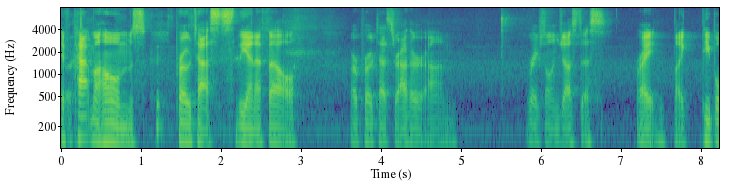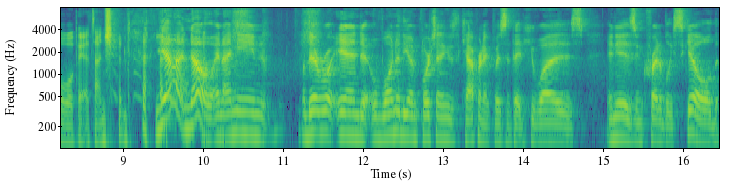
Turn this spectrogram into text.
if, if, Pat Mahomes protests the NFL or protests rather um, racial injustice, right? Like people will pay attention. yeah, no, and I mean there were, and one of the unfortunate things with Kaepernick was that he was and is incredibly skilled,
